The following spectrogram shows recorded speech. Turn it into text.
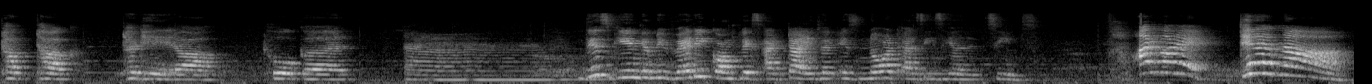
Thak Thak, Thadhera, Thokar, and... This game can be very complex at times and is not as easy as it seems. I got it! Thirna!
